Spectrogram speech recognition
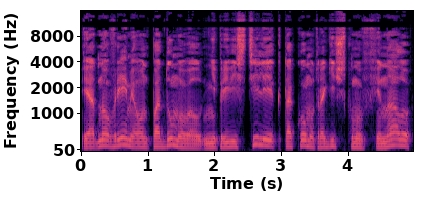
и одно время он подумывал, не привести ли к такому трагическому финалу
